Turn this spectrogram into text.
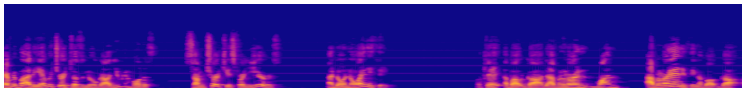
Everybody, every church doesn't know God. You can go to some churches for years and don't know anything. Okay, about God. I haven't learned one, I haven't learned anything about God.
